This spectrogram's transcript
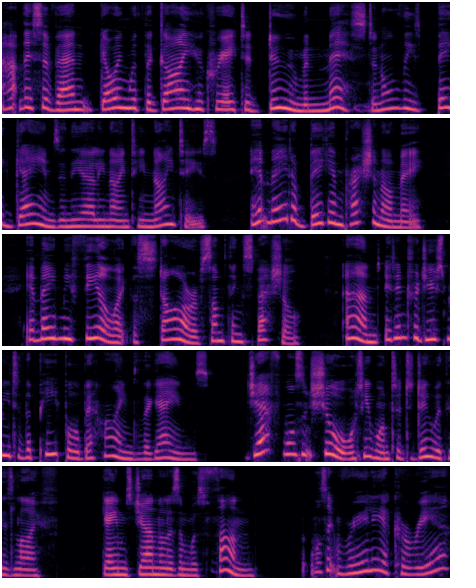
at this event going with the guy who created Doom and Myst and all these big games in the early 1990s. It made a big impression on me. It made me feel like the star of something special, and it introduced me to the people behind the games. Geoff wasn't sure what he wanted to do with his life. Games journalism was fun, but was it really a career?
